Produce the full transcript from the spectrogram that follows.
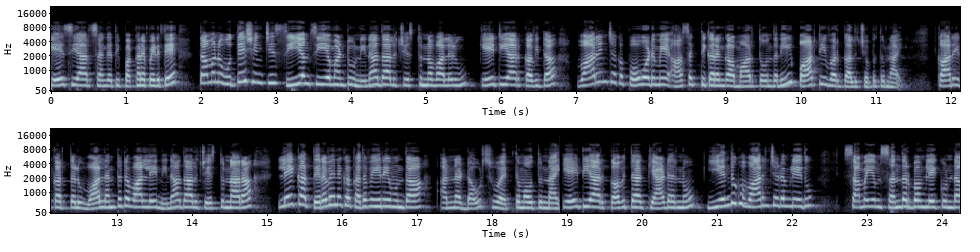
కేసీఆర్ సంగతి పక్కన పెడితే తమను ఉద్దేశించి సీఎం సీఎం అంటూ నినాదాలు చేస్తున్న వాళ్ళను కేటీఆర్ కవిత వారించకపోవడమే ఆసక్తికరంగా మారుతోందని పార్టీ వర్గాలు చెబుతున్నాయి. కార్యకర్తలు వాళ్ళంతట వాళ్ళే నినాదాలు చేస్తున్నారా? లేక తెర వెనుక కథ వేరే ఉందా? అన్న డౌట్స్ వ్యక్తమవుతున్నాయి. కేటీఆర్ కవిత క్యాడర్ను ఎందుకు వారించడం లేదు? సమయం సందర్భం లేకుండా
